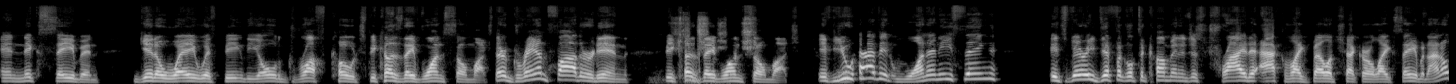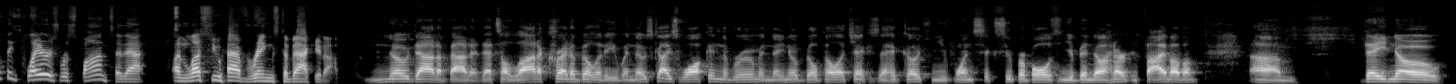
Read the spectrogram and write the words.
and Nick Saban get away with being the old gruff coach because they've won so much. They're grandfathered in because they've won so much. If you haven't won anything, it's very difficult to come in and just try to act like Belichick or like Saban. I don't think players respond to that unless you have rings to back it up. No doubt about it. That's a lot of credibility when those guys walk in the room and they know Bill Belichick is the head coach and you've won six Super Bowls and you've been to 105 of them. Um, they know,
